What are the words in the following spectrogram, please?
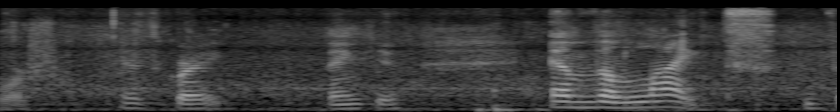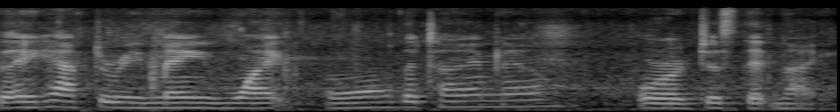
Wharf. That's great. Thank you. And the lights, they have to remain white all the time now, or just at night?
